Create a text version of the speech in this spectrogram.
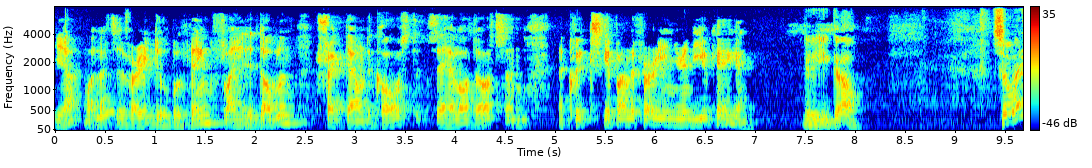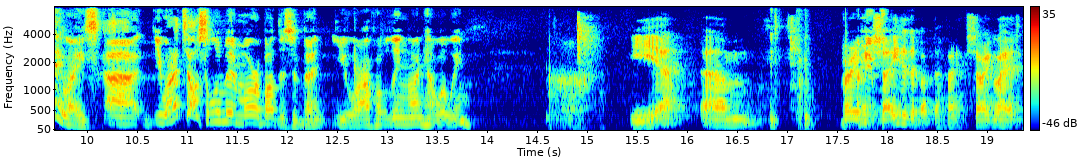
Yeah, well, that's a very doable thing. Flying to Dublin, trek down the coast, say hello to us, and a quick skip on the ferry, and you're in the UK again. There you go. So, anyways, uh, you want to tell us a little bit more about this event you are holding on Halloween? Yeah, um, very I mean- excited about the fact. Sorry, go ahead.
